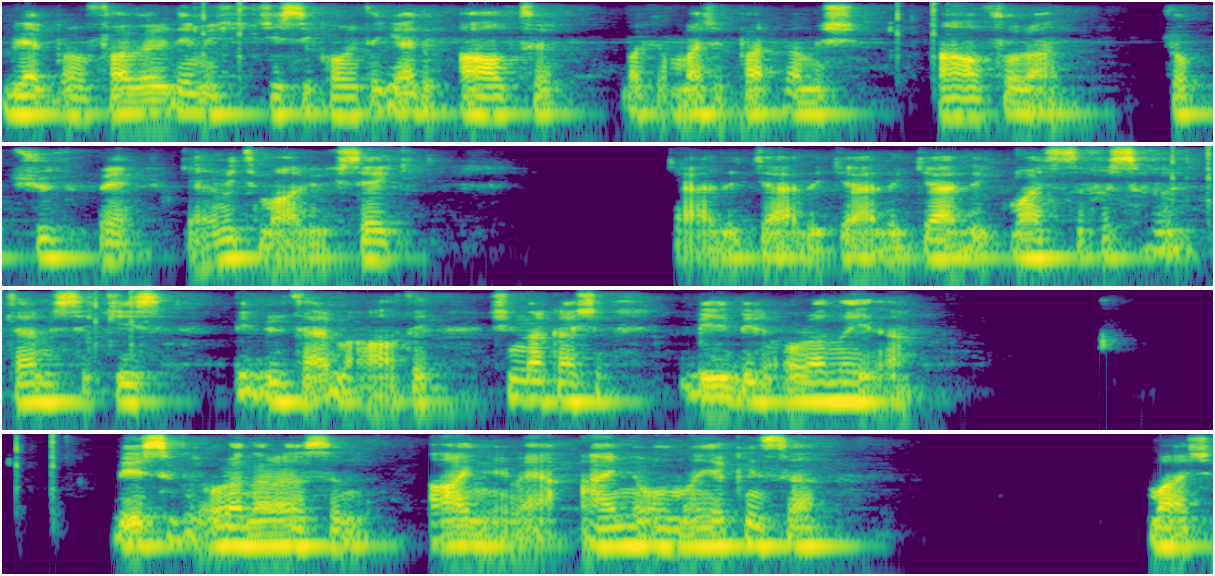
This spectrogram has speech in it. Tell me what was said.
Blackburn favori demiş. Chelsea Cornet'e geldik. 6. Bakın maç patlamış. 6 oran. Çok düşük ve gelme ihtimali yüksek. Geldik geldik geldik geldik. Maç 0-0 biter mi 8? 1-1 biter mi 6? Şimdi arkadaşlar 1-1 oranıyla 1-0 oran arasının aynı veya aynı olmaya yakınsa maç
